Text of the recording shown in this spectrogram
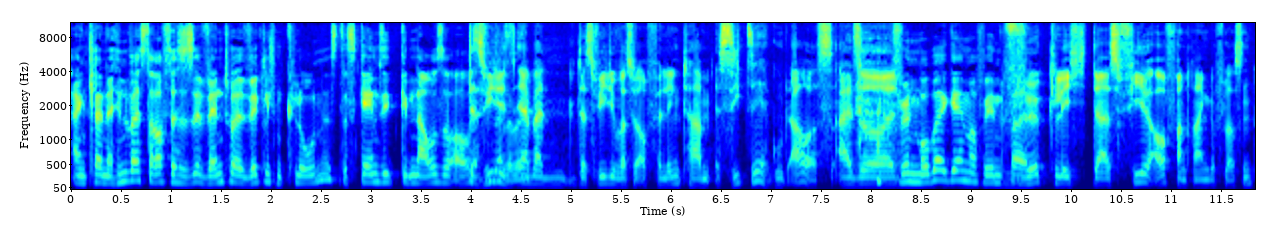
ein kleiner Hinweis darauf, dass es eventuell wirklich ein Klon ist. Das Game sieht genauso aus. Das wie Video, aber das Video, was wir auch verlinkt haben, es sieht sehr gut aus. Also Für ein Mobile Game auf jeden Fall. wirklich, da ist viel Aufwand reingeflossen.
